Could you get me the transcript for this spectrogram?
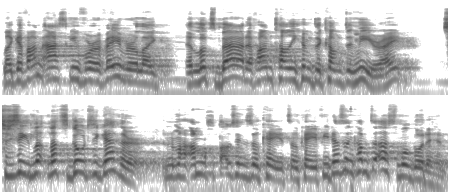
Like, if I'm asking for a favor, like, it looks bad if I'm telling him to come to me, right? So she says, Let, us go together. And Umar Khattab says, it's okay, it's okay. If he doesn't come to us, we'll go to him.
